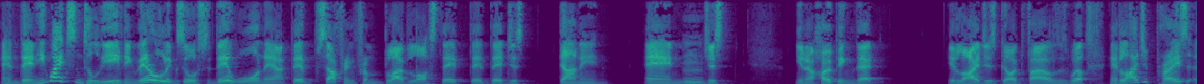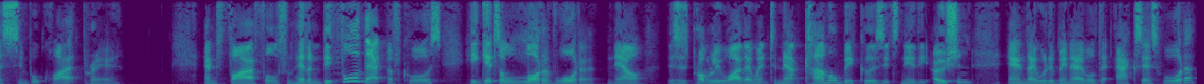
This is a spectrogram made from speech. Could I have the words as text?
And then he waits until the evening. They're all exhausted. They're worn out. They're suffering from blood loss. They're they're, they're just done in, and hmm. just you know hoping that Elijah's God fails as well. And Elijah prays a simple, quiet prayer. And fire falls from heaven. Before that, of course, he gets a lot of water. Now, this is probably why they went to Mount Carmel because it's near the ocean and they would have been able to access water.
